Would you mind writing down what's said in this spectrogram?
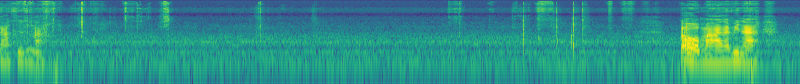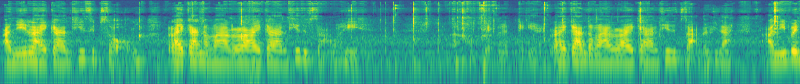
สร้างขึ้นนะต่อมานะพี่นะ อันนี้รายการที่สิบสองรายการต่อมารายการที่สิบสามพี่ขอแกะนะแกะรายการต่อมารายการที่สิบสามนะพี่นะ อันนี้เป็น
